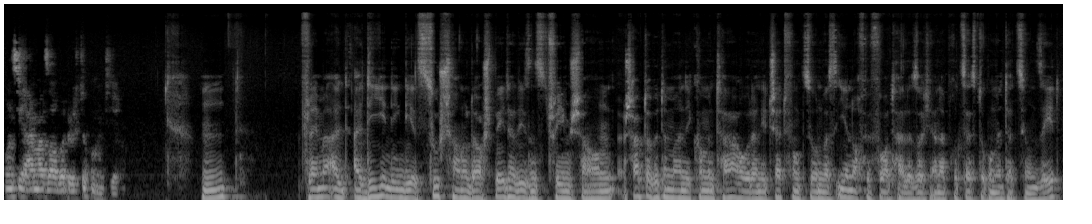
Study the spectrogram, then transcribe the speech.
und sie einmal sauber durchdokumentiere. Mhm. Vielleicht mal all, all, diejenigen, die jetzt zuschauen oder auch später diesen Stream schauen, schreibt doch bitte mal in die Kommentare oder in die Chatfunktion, was ihr noch für Vorteile solch einer Prozessdokumentation seht,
